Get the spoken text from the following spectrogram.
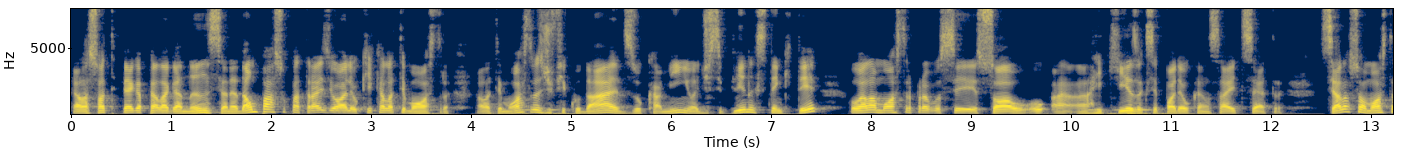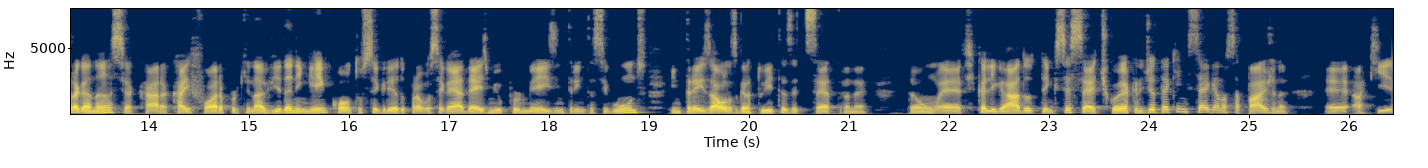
Ela só te pega pela ganância, né? Dá um passo para trás e olha o que, que ela te mostra. Ela te mostra as dificuldades, o caminho, a disciplina que você tem que ter, ou ela mostra para você só a, a riqueza que você pode alcançar, etc. Se ela só mostra a ganância, cara, cai fora, porque na vida ninguém conta o segredo para você ganhar 10 mil por mês em 30 segundos, em três aulas gratuitas, etc. Né? Então, é, fica ligado, tem que ser cético. Eu acredito até quem segue a nossa página, é, aqui,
